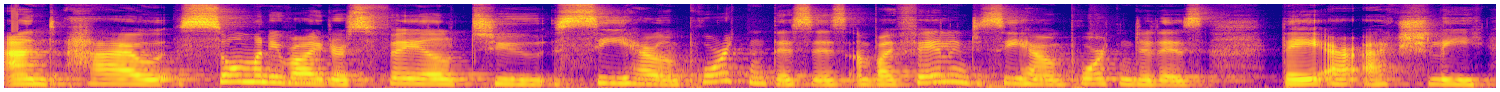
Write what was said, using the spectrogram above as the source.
and how so many riders fail to see how important this is. And by failing to see how important it is, they are actually,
